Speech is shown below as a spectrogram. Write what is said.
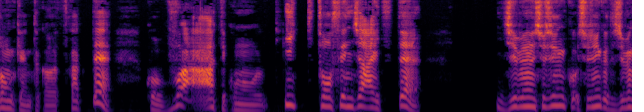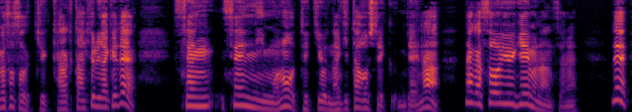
孫権とかを使って、こう、ブワーってこの、一気当選じゃいっつって、自分、主人公、主人公って自分がそうそうキャラクター一人だけで、千、千人もの敵をなぎ倒していくみたいな、なんかそういうゲームなんですよね。で、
